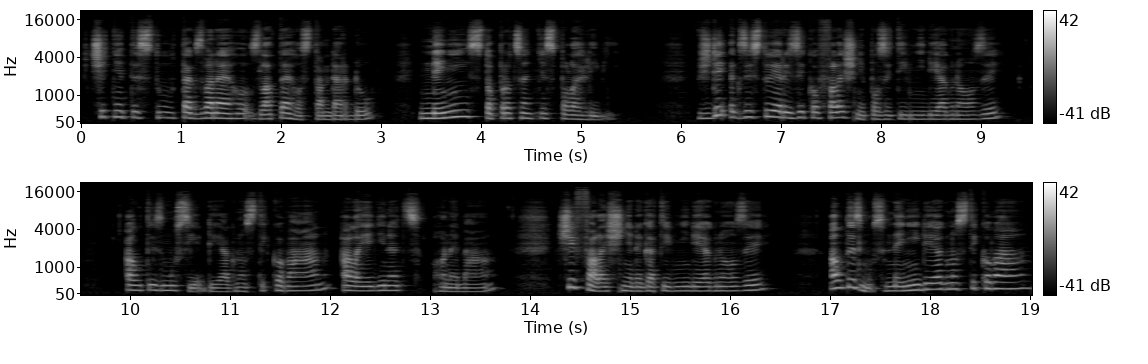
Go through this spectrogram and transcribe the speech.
včetně testů takzvaného zlatého standardu, není stoprocentně spolehlivý. Vždy existuje riziko falešně pozitivní diagnózy, autismus je diagnostikován, ale jedinec ho nemá, či falešně negativní diagnózy, autismus není diagnostikován,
